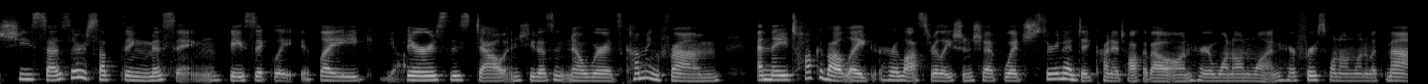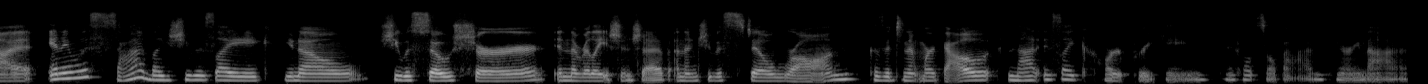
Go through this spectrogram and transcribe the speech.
she says there's something missing, basically. Like, yeah. there's this doubt and she doesn't know where it's coming from. And they talk about like her last relationship, which Serena did kind of talk about on her one on one, her first one on one with Matt. And it was sad. Like, she was like, you know, she was so sure in the relationship and then she was still wrong because it didn't work out. And that is like heartbreaking. I felt so bad hearing that,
